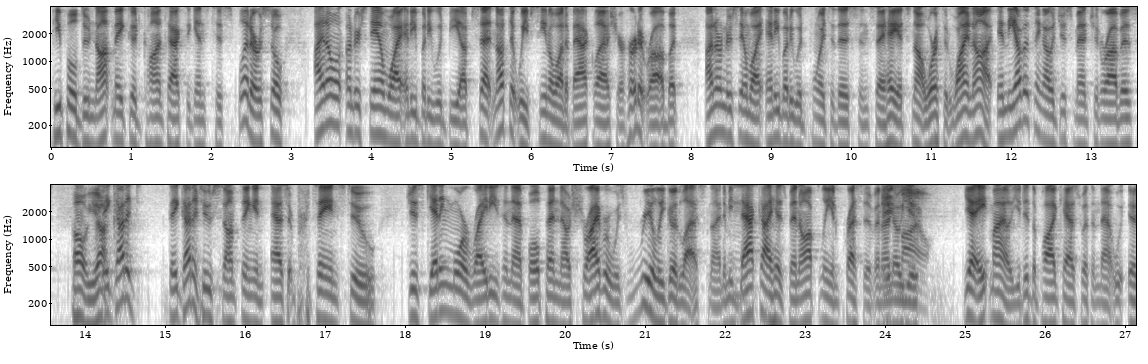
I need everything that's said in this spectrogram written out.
People do not make good contact against his splitter, so I don't understand why anybody would be upset. Not that we've seen a lot of backlash or heard it, Rob, but I don't understand why anybody would point to this and say, "Hey, it's not worth it." Why not? And the other thing I would just mention, Rob, is Oh, yeah. they got to they got to do something in, as it pertains to just getting more righties in that bullpen. Now Schreiber was really good last night. I mean, that guy has been awfully impressive, and I Mm. Know Mile. you. Yeah, Eight Mile. You did the podcast with him that uh,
